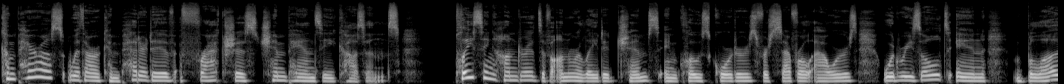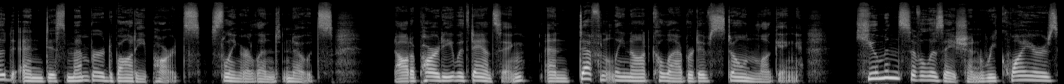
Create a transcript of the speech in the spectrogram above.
Compare us with our competitive, fractious chimpanzee cousins. Placing hundreds of unrelated chimps in close quarters for several hours would result in blood and dismembered body parts, Slingerland notes. Not a party with dancing, and definitely not collaborative stone lugging. Human civilization requires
